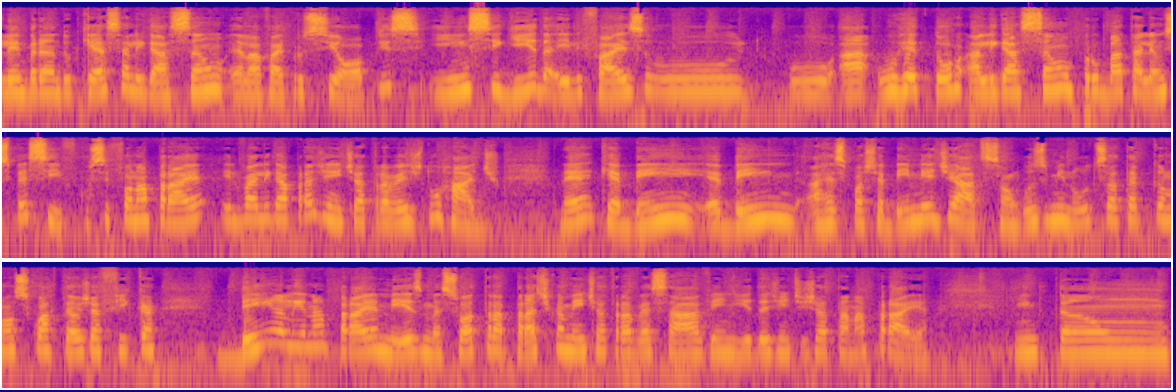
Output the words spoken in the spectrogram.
Lembrando que essa ligação ela vai para o CIOPS e em seguida ele faz o, o, a, o retorno, a ligação para o batalhão específico. Se for na praia, ele vai ligar para a gente através do rádio, né? Que é bem, é bem, a resposta é bem imediata, são alguns minutos, até porque o nosso quartel já fica bem ali na praia mesmo, é só praticamente atravessar a avenida, a gente já está na praia. Então,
